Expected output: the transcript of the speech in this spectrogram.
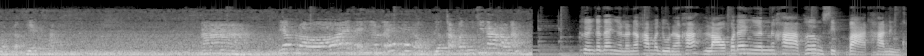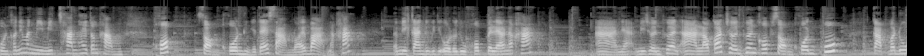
กดแล้วเพจค่ะ อ่า เรียบร้อยได้เงินแล้ว เดี๋ยวกลับมาดูที่หน้าเรานะเพื่อนก็ได้เงินแล้วนะคะ มาดูนะคะ เราก็ได้เงินค่ะ เพิ่ม 10 บาทค่ะ1คน คราวนี้มันมีมิชชั่นให้ต้องทำครบ 2 คนถึงจะได้ 300 บาทนะคะ แล้วมีการดูวิดีโอเราดูครบไปแล้วนะคะ อ่าเนี่ยมีเชิญเพื่อน อ่าเราก็เชิญเพื่อนครบ 2 คนปุ๊บกลับมาดู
